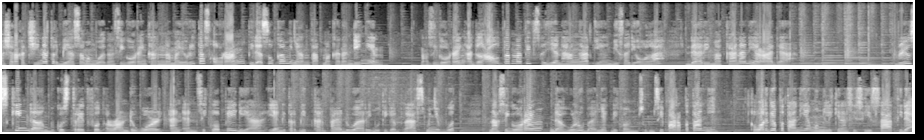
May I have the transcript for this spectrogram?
Masyarakat Cina terbiasa membuat nasi goreng karena mayoritas orang tidak suka menyantap makanan dingin. Nasi goreng adalah alternatif sajian hangat yang bisa diolah dari makanan yang ada. Bruce King dalam buku Street Food Around the World and Encyclopedia yang diterbitkan pada 2013 menyebut nasi goreng dahulu banyak dikonsumsi para petani. Keluarga petani yang memiliki nasi sisa tidak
